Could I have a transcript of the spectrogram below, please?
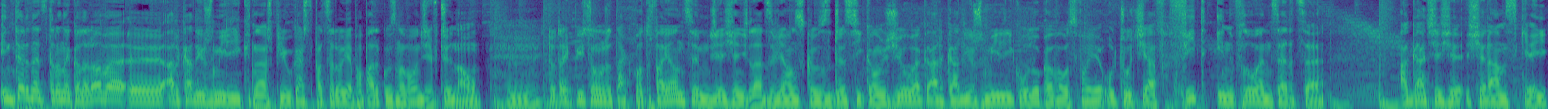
Internet, strony kolorowe. Y, Arkadiusz Milik, nasz piłkarz, spaceruje po parku z nową dziewczyną. Tutaj piszą, że tak, po trwającym 10 lat związku z Jessiką Ziółek, Arkadiusz Milik ulokował swoje uczucia w fit influencerce. Agacie Sie- Sieramskiej.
